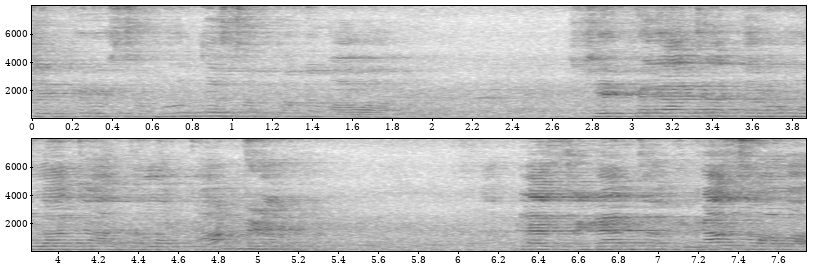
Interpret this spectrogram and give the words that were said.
शेतकरी समृद्ध संपन्न व्हावा. शेतकऱ्याच्या तरुण मुलाच्या हाताला काम मिळावं. आपल्या सगळ्यांचा विकास व्हावा.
